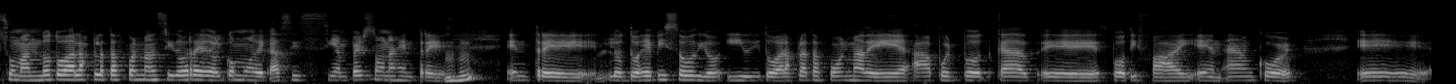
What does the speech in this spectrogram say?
sumando todas las plataformas, han sido alrededor como de casi 100 personas entre, entre los dos episodios y, todas las plataformas de Apple Podcast, eh, Spotify, en Anchor. Eh,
